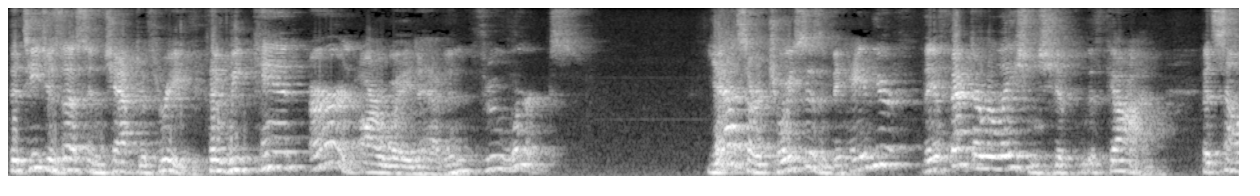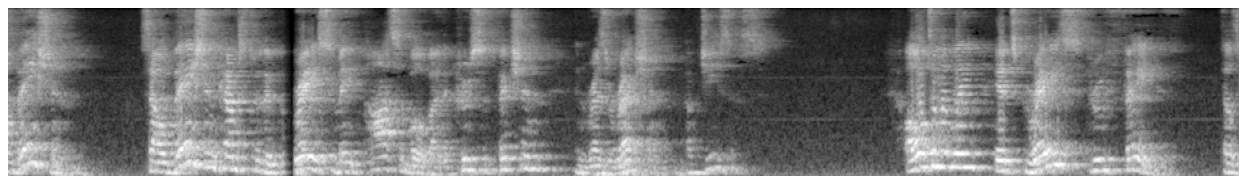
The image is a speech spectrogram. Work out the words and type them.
that teaches us in chapter 3 that we can't earn our way to heaven through works. Yes, our choices and behavior, they affect our relationship with God. But salvation, salvation comes through the grace made possible by the crucifixion and resurrection of Jesus. Ultimately, it's grace through faith that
